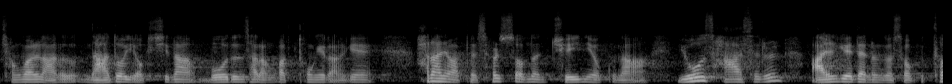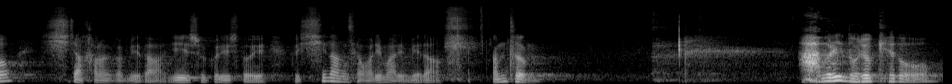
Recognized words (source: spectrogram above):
정말 나도, 나도 역시나 모든 사람과 동일하게 하나님 앞에 설 수 없는 죄인이었구나. 요 사실을 알게 되는 것부터 시작하는 겁니다. 예수 그리스도의 그 신앙생활이 말입니다. 아무튼 아무리 노력해도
